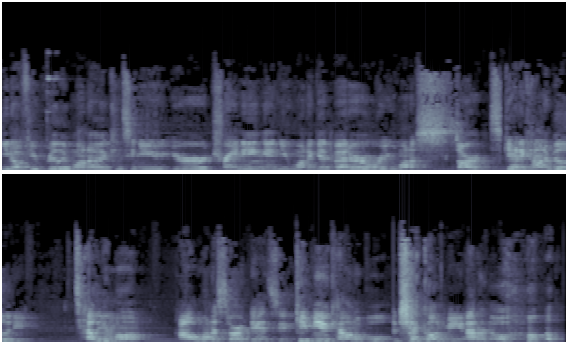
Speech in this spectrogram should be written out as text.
you know, if you really want to continue your training and you want to get better or you want to start, get accountability. Tell your mom, I want to start dancing. Keep me accountable. Check on me. I don't know.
